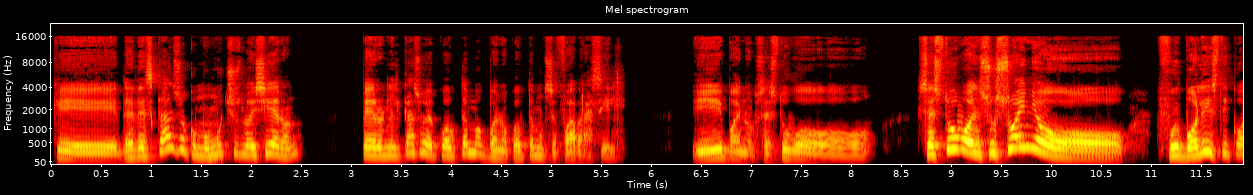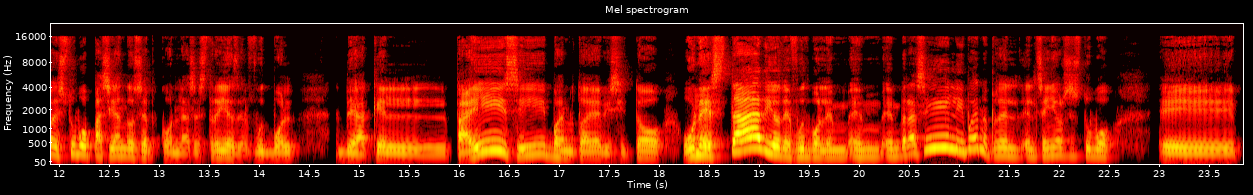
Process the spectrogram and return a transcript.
que de descanso, como muchos lo hicieron, pero en el caso de Cuauhtémoc, bueno, Cuauhtémoc se fue a Brasil. Y bueno, se estuvo, se estuvo en su sueño futbolístico, estuvo paseándose con las estrellas del fútbol de aquel país y bueno, todavía visitó un estadio de fútbol en, Brasil y bueno, pues el, señor se estuvo eh,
